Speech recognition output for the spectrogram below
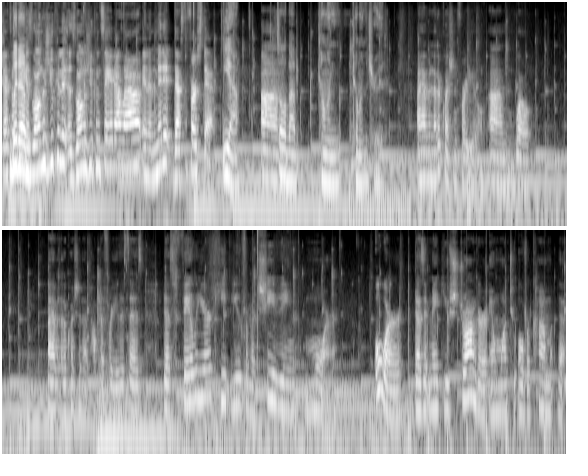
That's But, okay. um, as long as you can, as long as you can say it out loud and admit it, that's the first step. Yeah, Um, it's all about telling telling the truth. I have another question for you. Um, well, I have another question that popped up for you. It says, "Does failure keep you from achieving more, or does it make you stronger and want to overcome that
